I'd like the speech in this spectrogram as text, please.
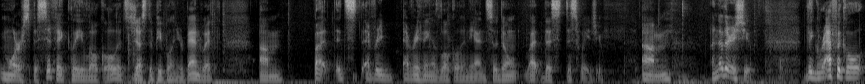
more specifically local. It's just the people in your bandwidth. Um, but it's every everything is local in the end. So don't let this dissuade you. Um, another issue the graphical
